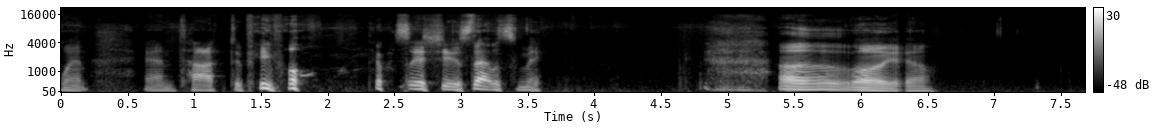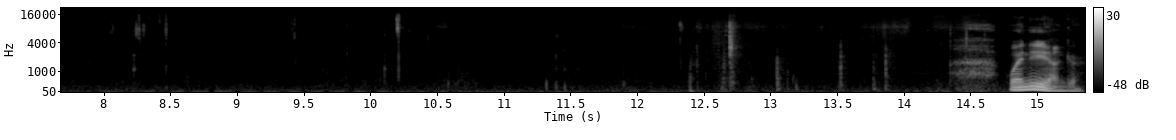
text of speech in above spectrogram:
went and talked to people. there was issues. That was me. Uh, oh yeah. When you're younger.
